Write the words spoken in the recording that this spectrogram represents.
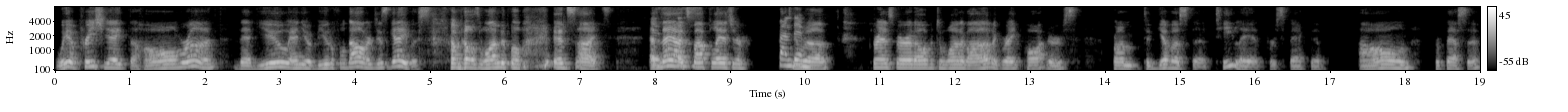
We appreciate the home run that you and your beautiful daughter just gave us from those wonderful insights. And It's- now it's it's my pleasure Pandemic. to uh, transfer it over to one of our other great partners from to give us the T-led perspective, our own professor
